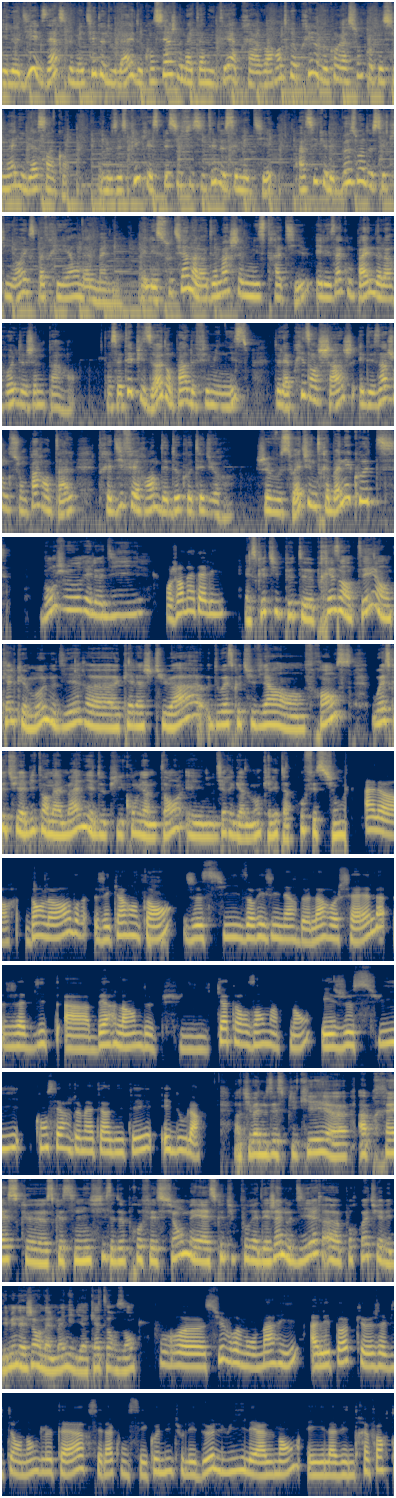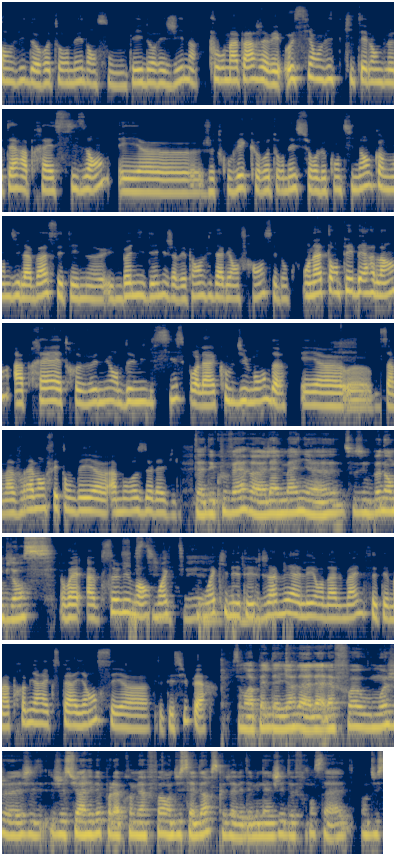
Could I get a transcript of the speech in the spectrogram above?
Elodie exerce le métier de doula et de concierge de maternité après avoir entrepris une reconversion professionnelle il y a 5 ans. Elle nous explique les spécificités de ces métiers ainsi que les besoins de ses clients expatriés en Allemagne. Elle les soutient dans leur démarche administrative et les accompagne dans leur rôle de jeunes parents. Dans cet épisode, on parle de féminisme, de la prise en charge et des injonctions parentales très différentes des deux côtés du Rhin. Je vous souhaite une très bonne écoute. Bonjour Elodie. Bonjour Nathalie. Est-ce que tu peux te présenter en quelques mots, nous dire euh, quel âge tu as, d'où est-ce que tu viens en France, où est-ce que tu habites en Allemagne et depuis combien de temps, et nous dire également quelle est ta profession? Alors, dans l'ordre, j'ai 40 ans, je suis originaire de La Rochelle, j'habite à Berlin depuis 14 ans maintenant et je suis concierge de maternité et doula. Alors, tu vas nous expliquer euh, après ce que, ce que signifient ces deux professions, mais est-ce que tu pourrais déjà nous dire euh, pourquoi tu avais déménagé en Allemagne il y a 14 ans? Pour euh, suivre mon mari. À l'époque, euh, j'habitais en Angleterre. C'est là qu'on s'est connus tous les deux. Lui, il est allemand et il avait une très forte envie de retourner dans son pays d'origine. Pour ma part, j'avais aussi envie de quitter l'Angleterre après six ans et euh, je trouvais que retourner sur le continent, comme on dit là-bas, c'était une, une bonne idée, mais j'avais pas envie d'aller en France. Et donc, on a tenté Berlin après être venu en 2006 pour la Coupe du Monde et euh, ça m'a vraiment fait tomber euh, amoureuse de la ville. Tu as découvert euh, l'Allemagne sous une bonne ambiance. Ouais, absolument. Moi, moi qui n'étais jamais allée en Allemagne, c'était ma première expérience et c'était super. Ça me rappelle d'ailleurs la, la, la, fois où moi je, je, suis arrivée pour la première fois en Düsseldorf parce que j'avais déménagé de France à,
